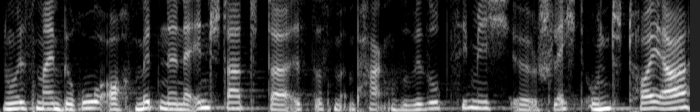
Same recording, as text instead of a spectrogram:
Nur ist mein Büro auch mitten in der Innenstadt. Da ist das mit dem Parken sowieso ziemlich äh, schlecht und teuer,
